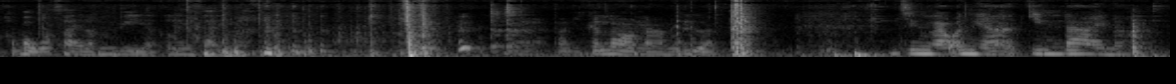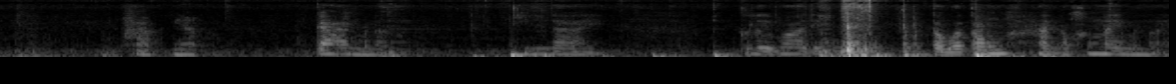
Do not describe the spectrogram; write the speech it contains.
เขาบอกว่าใส่แล้วมันดีอะก็เลยใส่มานะตอนนี้ก็รอน้ำเดือดจริงแล้วอันเนี้ยกินได้นะ ผักเนี้ยก้านมันอะกินได้ ก็เลยว่าเดี๋ยวแต่ว่าต้องหั่นเอาข้างในมันหน่อย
